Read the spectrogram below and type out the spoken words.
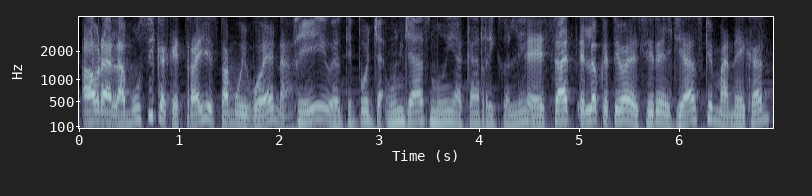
Ahora, la música que trae está muy buena. Sí, güey, tipo un jazz muy acá ricolín. Exacto, es lo que te iba a decir, el jazz que manejan,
